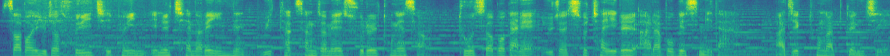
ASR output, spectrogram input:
서버 유저 수의 지표인 1 채널에 있는 위탁 상점의 수를 통해서 두 서버 간의 유저 수 차이를 알아보겠습니다. 아직 통합된 지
